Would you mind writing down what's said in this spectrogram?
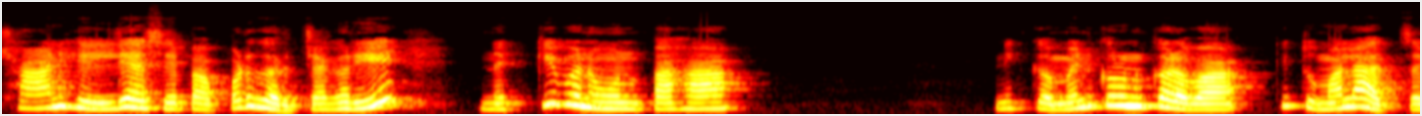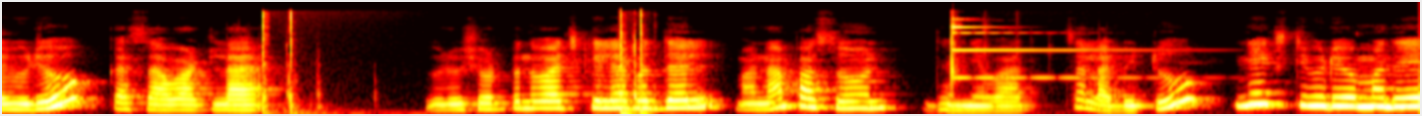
छान हेल्दी असे पापड घरच्या घरी नक्की बनवून पहा. आणि कमेंट करून कळवा की तुम्हाला आजचा व्हिडिओ कसा वाटला. व्हिडिओ शॉर्टपर्यंत वॉच केल्याबद्दल मनापासून धन्यवाद. चला भेटू नेक्स्ट व्हिडिओमध्ये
